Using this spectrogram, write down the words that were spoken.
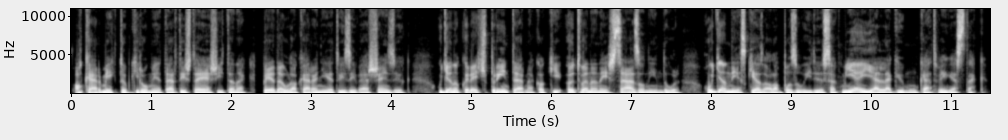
akár még több kilométert is teljesítenek, például akár a nyílt vízi versenyzők. Ugyanakkor egy sprinternek, aki 50-en és 100-on indul, hogyan néz ki az alapozó időszak, milyen jellegű munkát végeztek?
